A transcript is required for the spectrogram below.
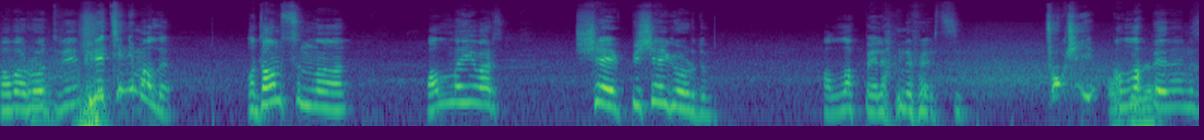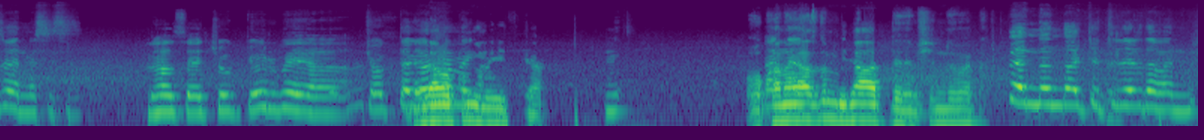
Baba Rodri Platini malı. Adamsın lan. Vallahi var. Şef bir şey gördüm. Allah belanı versin. Çok iyi. O Allah güzel. belanızı vermesin siz. Kral sen çok görme ya. Çok da Bela görmemek. okuma reis ya. Okan'a Ben de- yazdım bir daha at dedim şimdi bak. Benden daha kötüleri de varmış.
